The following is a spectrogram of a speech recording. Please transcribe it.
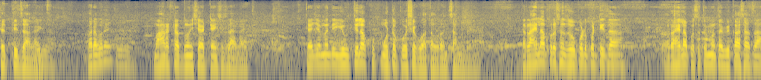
छत्तीस जागा आहेत. बरोबर आहे? महाराष्ट्रात दोनशे अठ्ठ्याऐंशी जागा आहेत. त्याच्यामध्ये युवतीला खूप मोठं पोषक वातावरण चांगलं आहे. राहिला प्रश्न झोपडपट्टीचा राहिला प्रश्न तुम्ही म्हणता विकासाचा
